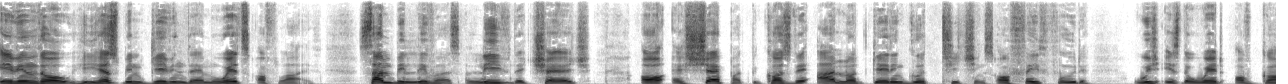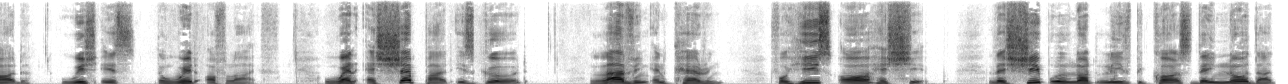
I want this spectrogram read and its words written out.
even though he has been giving them words of life. Some believers leave the church or a shepherd because they are not getting good teachings or faith food, which is the word of God, which is the word of life. When a shepherd is good, loving, and caring for his or her sheep, the sheep will not leave because they know that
